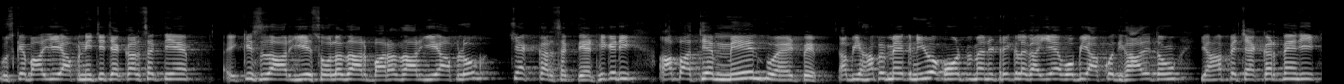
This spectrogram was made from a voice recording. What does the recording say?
उसके बाद ये आप नीचे चेक कर सकते हैं, इक्कीस हज़ार, ये सोलह हज़ार, बारह हज़ार, ये आप लोग चेक कर सकते हैं, ठीक है जी? अब आती है मेन पॉइंट पे। अब यहाँ पे मैं एक न्यू अकाउंट पे मैंने ट्रिक लगाई है, वो भी आपको दिखा देता हूँ। यहाँ पे चेक करते हैं जी,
